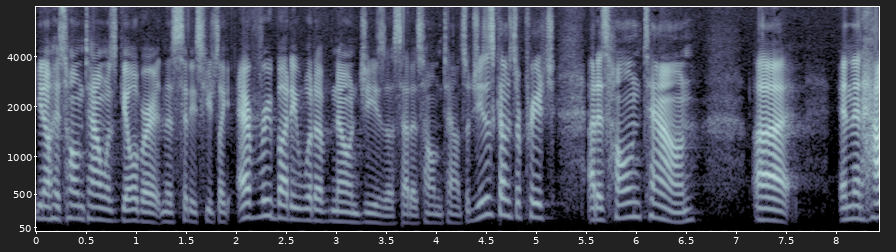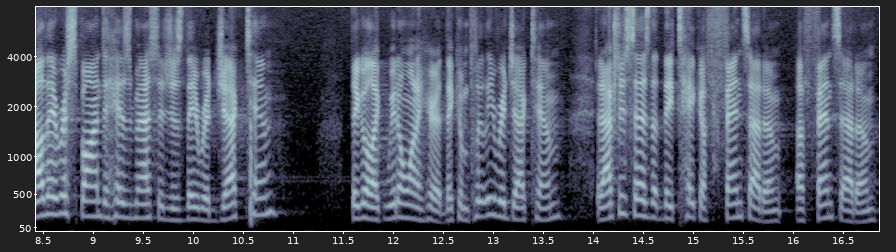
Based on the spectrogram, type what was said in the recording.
you know, his hometown was Gilbert and the city's huge. Like everybody would have known Jesus at his hometown. So Jesus comes to preach at his hometown. Uh, and then how they respond to his message is they reject him. They go like, we don't want to hear it. They completely reject him. It actually says that they take offense at him, offense at him.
